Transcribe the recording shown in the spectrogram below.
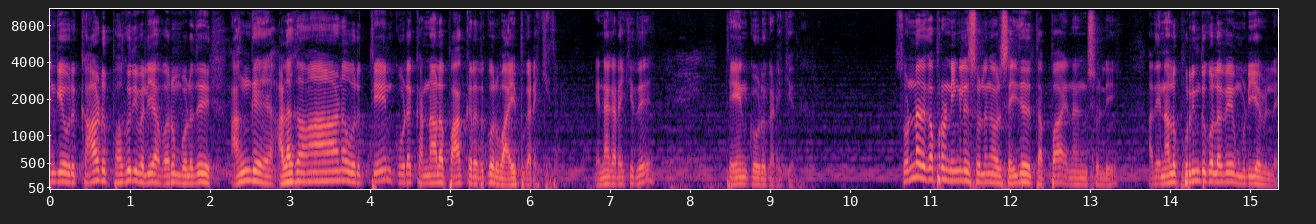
அங்கே ஒரு காடு பகுதி வழியாக வரும் பொழுது அங்கே அழகான ஒரு தேன் கூட கண்ணால் பார்க்கறதுக்கு ஒரு வாய்ப்பு கிடைக்கிது. என்ன கிடைக்குது? தேன் கூடு கிடைக்கிது. சொன்னதுக்கப்புறம் நீங்களே சொல்லுங்கள் அவர் செய்தது தப்பா என்னன்னு சொல்லி. அதை என்னால் புரிந்து கொள்ளவே முடியவில்லை.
